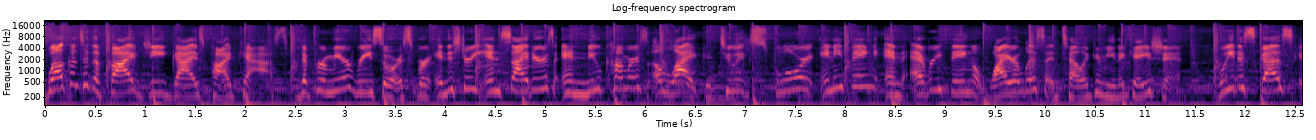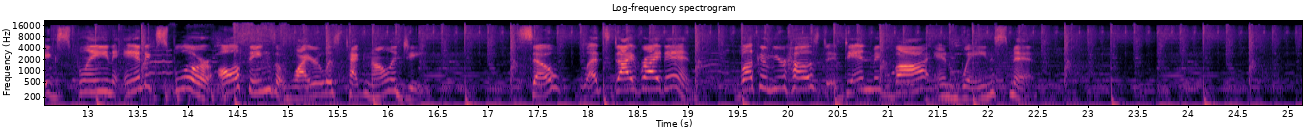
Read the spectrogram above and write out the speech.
Welcome to the 5G Guys podcast, the premier resource for industry insiders and newcomers alike to explore anything and everything wireless telecommunication. We discuss, explain, and explore all things wireless technology. So let's dive right in. Welcome your host, Dan McVaugh and Wayne Smith.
